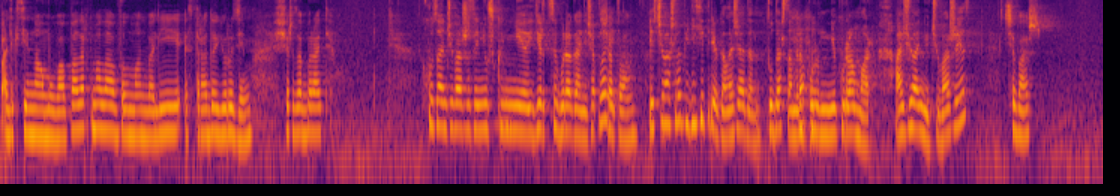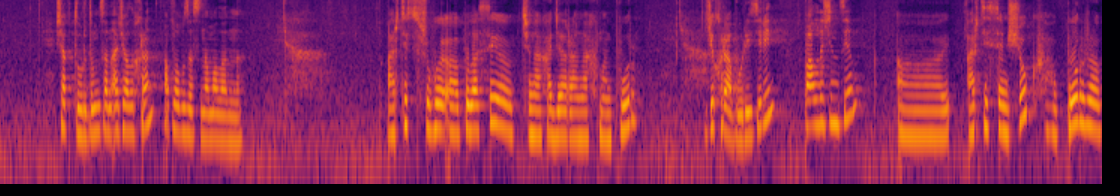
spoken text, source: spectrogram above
Алексей Наумова палартмала вылман вали эстрада юрузим. Шер забрать. Хузан чеваш зенюшка не ерце бұрагане шаплавет. Шапла. Ес чевашла биде хитре галажадан. Тударстан рапурын не курамар. А жуаню чеваш ес? чеваш Шак турдым сан ажалы хран аплабузасына маланны. артист шуғы пуласы чына хаджара нахманпур Ехра бури зерен, паллы жинзем. Артист Семщук, пур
